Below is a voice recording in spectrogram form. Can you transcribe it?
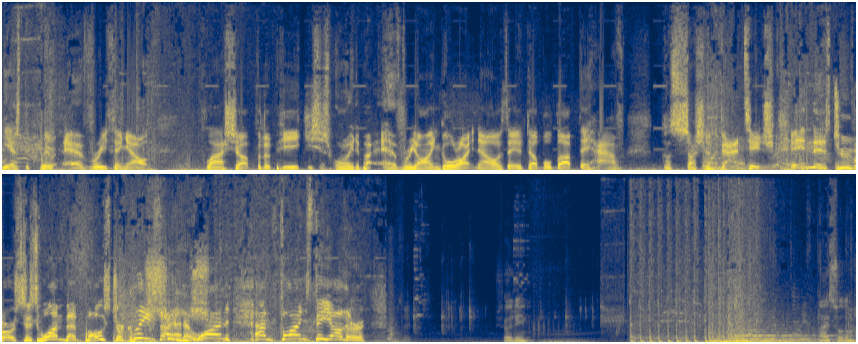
he has to clear everything out. Flash up for the peak. He's just worried about every angle right now as they have doubled up. They have got such advantage in this two versus one, but Boaster cleans that at one and finds the other. Şöyleyim. Nice oğlum.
